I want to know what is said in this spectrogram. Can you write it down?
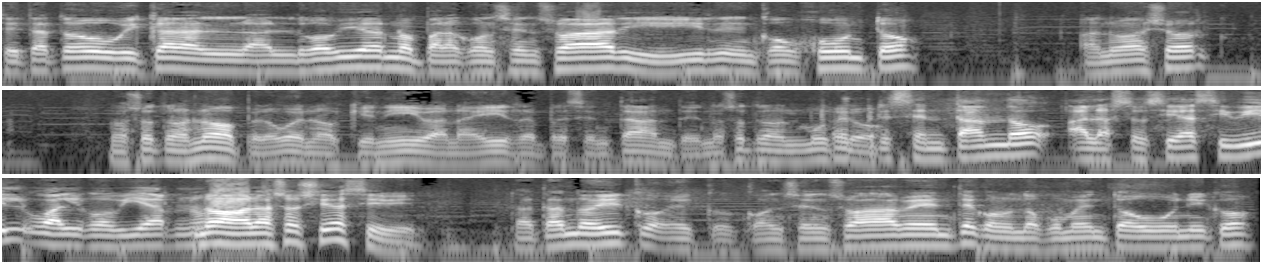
se trató de ubicar al, al gobierno para consensuar y ir en conjunto a Nueva York. Nosotros no, pero bueno, quien iban ahí representantes. Nosotros mucho. ¿Representando a la sociedad civil o al gobierno? No, a la sociedad civil. Tratando de ir eh, co- consensuadamente con un documento único.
